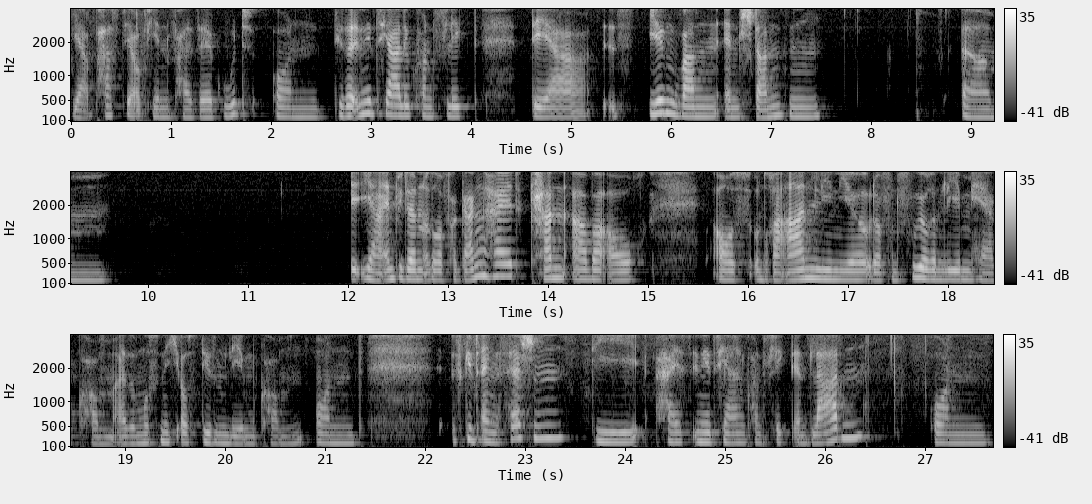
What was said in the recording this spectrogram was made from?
ja, passt ja auf jeden Fall sehr gut. Und dieser initiale Konflikt, der ist irgendwann entstanden, ähm, ja, entweder in unserer Vergangenheit, kann aber auch aus unserer Ahnenlinie oder von früheren Leben herkommen. Also muss nicht aus diesem Leben kommen. Und es gibt eine Session, die heißt Initialen Konflikt entladen. Und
